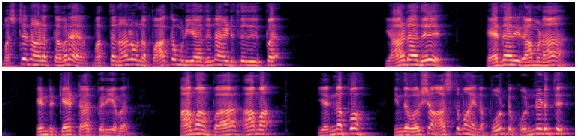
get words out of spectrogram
மஸ்ட நாளை தவிர மத்த நாள் உன்னை பார்க்க முடியாதுன்னு அடுத்தது இப்ப. யார்டாது கேதாரி ராமனா? என்று கேட்டார் பெரியவர். ஆமாம்ப்பா ஆமா. என்னப்போ இந்த வருஷம் ஆஸ்துமா என்னை போட்டு கொன்னெடுத்து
